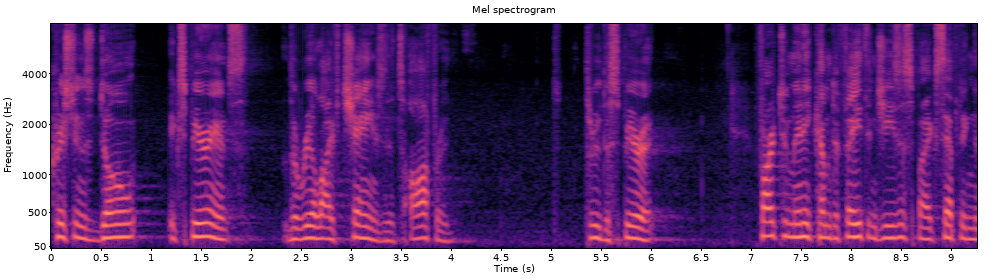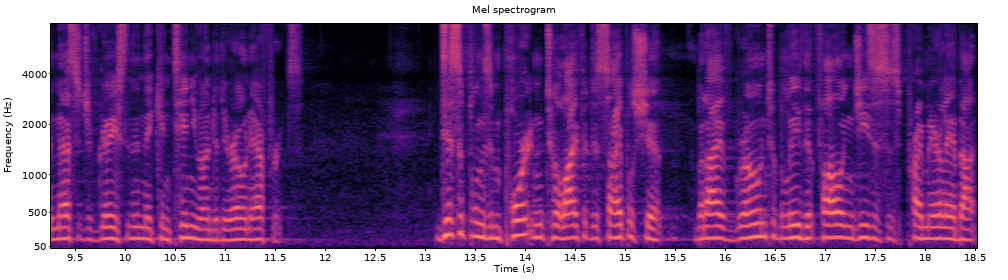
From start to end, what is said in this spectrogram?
Christians don't experience the real life change that's offered through the Spirit. Far too many come to faith in Jesus by accepting the message of grace and then they continue under their own efforts. Discipline is important to a life of discipleship, but I've grown to believe that following Jesus is primarily about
